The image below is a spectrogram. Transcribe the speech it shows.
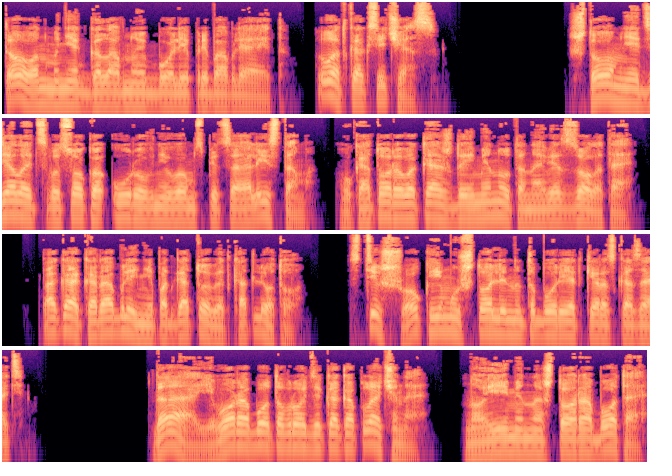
то он мне головной боли прибавляет. Вот как сейчас. Что мне делать с высокоуровневым специалистом, у которого каждая минута на вес золота, пока корабли не подготовят к отлету? Стишок ему, что ли, на табуретке рассказать? Да, его работа вроде как оплачена, но именно что работа,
